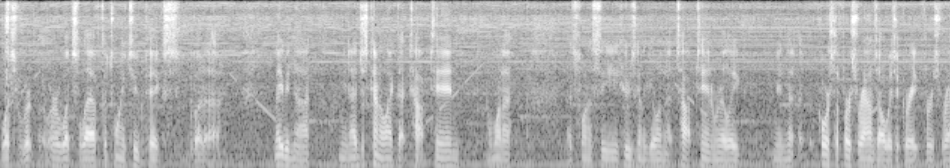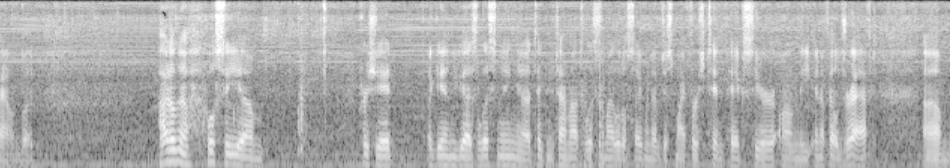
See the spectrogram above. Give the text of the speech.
what's or what's left, the 22 picks, but uh, maybe not. I mean, I just kind of like that top 10. I want to, I just want to see who's going to go in that top 10. Really, I mean, of course, the first round's always a great first round, but I don't know. We'll see. Um, appreciate again you guys listening, uh, taking your time out to listen to my little segment of just my first 10 picks here on the NFL draft. Um,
